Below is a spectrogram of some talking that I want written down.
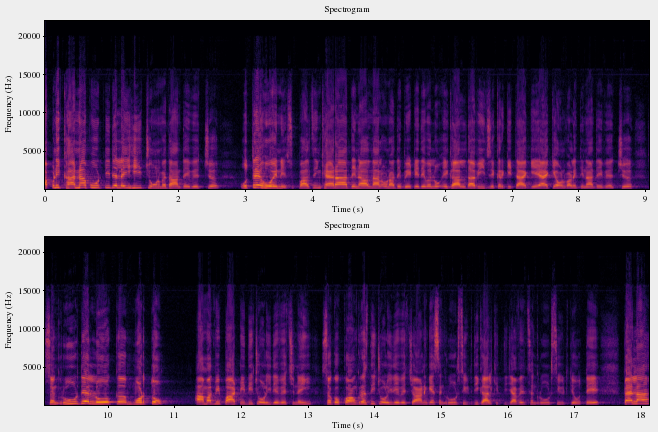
ਆਪਣੀ ਖਾਨਾ ਪੂਰਤੀ ਦੇ ਲਈ ਹੀ ਚੋਣ ਮੈਦਾਨ ਦੇ ਵਿੱਚ ਉਤਰੇ ਹੋਏ ਨੇ। ਸੁਖਪਾਲ ਸਿੰਘ ਖਹਿਰਾ ਦੇ ਨਾਲ ਨਾਲ ਉਹਨਾਂ ਦੇ ਬੇਟੇ ਦੇ ਵੱਲੋਂ ਇਹ ਗੱਲ ਦਾ ਵੀ ਜ਼ਿਕਰ ਕੀਤਾ ਗਿਆ ਹੈ ਕਿ ਆਉਣ ਵਾਲੇ ਦਿਨਾਂ ਦੇ ਵਿੱਚ ਸੰਗਰੂਰ ਦੇ ਲੋਕ ਮੁੜ ਤੋਂ ਆਮ ਆਦਮੀ ਪਾਰਟੀ ਦੀ ਝੋਲੀ ਦੇ ਵਿੱਚ ਨਹੀਂ, ਸਗੋਂ ਕਾਂਗਰਸ ਦੀ ਝੋਲੀ ਦੇ ਵਿੱਚ ਆਣਗੇ ਸੰਗਰੂਰ ਸੀਟ ਦੀ ਗੱਲ ਕੀਤੀ ਜਾਵੇ, ਸੰਗਰੂਰ ਸੀਟ ਦੇ ਉੱਤੇ ਪਹਿਲਾਂ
